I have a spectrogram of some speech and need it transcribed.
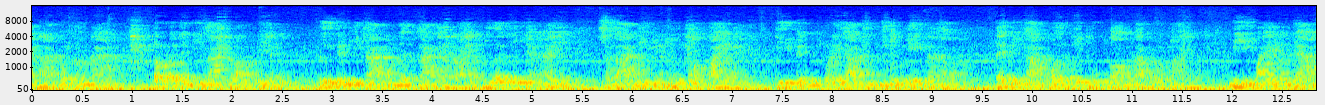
อนาคตข้างหน้าแล้วเราจะมีการปรับเปลี่ยนหรือจะมีการดำเนินการอย่างไร เพื่อที่จะให้สถานีวิทยุต่อไปเนี่ยที่เป็นบริการชุมชนเองนะครับ ได้มีการเปิดที่ถูกต้องตามกฎหมายมีใบอนุญาต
